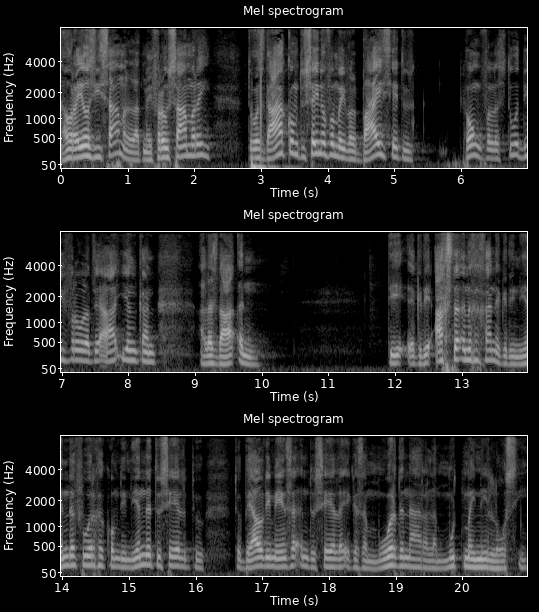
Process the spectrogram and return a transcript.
Nou ry ons hier saam, laat my vrou saam ry. Toe ons daar kom, toe sê nou vir my wil baie sê toe jong vir hulle stoot die vrou dat sy aan een kant alles daar in. Die ek het die 8ste ingegaan, ek het die 9de voorgekom, die 9de toe sê hulle toe toe bel die mense in, toe sê hulle ek is 'n moordenaar, hulle moet my nie los nie.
